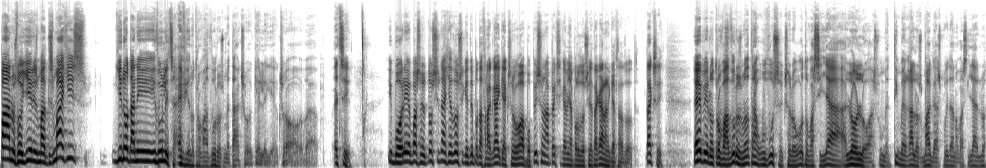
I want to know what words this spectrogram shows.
πάνω στο γύρισμα της μάχης γινόταν η, η δουλίτσα. Έβγαινε ο Τροβαδούρος μετά, ξέρω, και έλεγε, ξέρω, έτσι. Ή μπορεί, εν πάση περιπτώσει, να έχει δώσει και τίποτα φραγκάκια, ξέρω εγώ, από πίσω, να παίξει καμιά προδοσία. Τα κάνανε και αυτά τότε. Εντάξει. Έβγαινε ο Τροβαδούρος μετά τραγουδούσε, ξέρω εγώ, το βασιλιά Λόλο, ας πούμε. Τι μεγάλος μάγκας που ήταν ο βασιλιά Λόλο.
